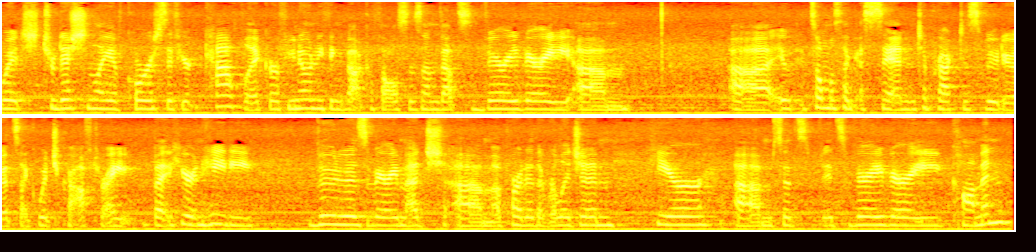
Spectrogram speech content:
which traditionally, of course, if you're Catholic or if you know anything about Catholicism, that's very, very, um, uh, it, it's almost like a sin to practice voodoo. It's like witchcraft, right? But here in Haiti, voodoo is very much um, a part of the religion here, um, so it's it's very, very common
